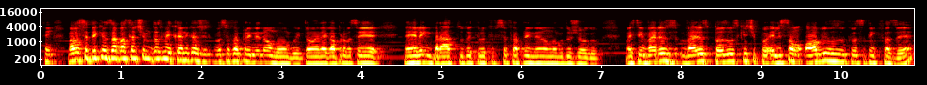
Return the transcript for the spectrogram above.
Sim, mas você tem que usar bastante das mecânicas que você foi aprendendo ao longo, então é legal para você relembrar tudo aquilo que você foi aprendendo ao longo do jogo. Mas tem vários, vários puzzles que, tipo, eles são óbvios o que você tem que fazer,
